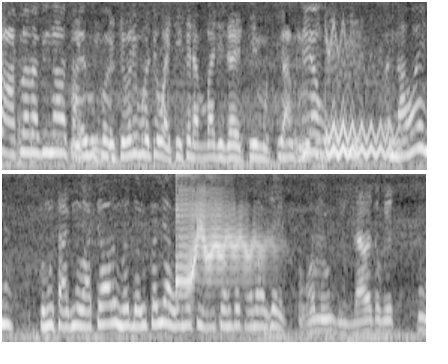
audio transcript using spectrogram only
આટલા રગડીના સાહેબ ઉપર? ચેવરી મોટી હોય છે અંબાજી જાય એટલી મોટી આવડી. ના હોય ને તો હું સાહેબ ને વાતે વાળું મેં દડું કરી આવું નથી ઉતરાણ તો કામ આવશે. હવે હું દિલાવે તો કે તું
